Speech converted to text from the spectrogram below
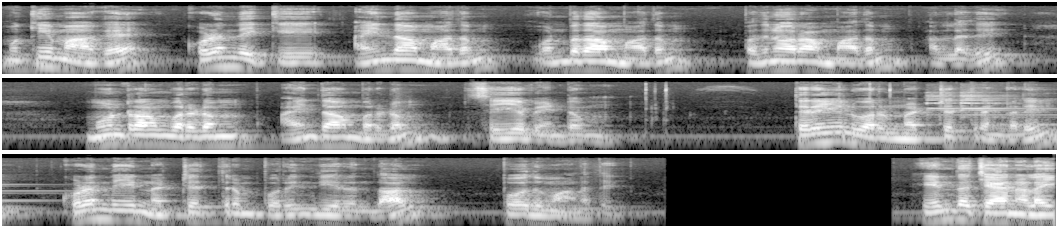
முக்கியமாக குழந்தைக்கு ஐந்தாம் மாதம் ஒன்பதாம் மாதம் பதினோராம் மாதம் அல்லது மூன்றாம் வருடம் ஐந்தாம் வருடம் செய்ய வேண்டும். திரையில் வரும் நட்சத்திரங்களில் குழந்தையின் நட்சத்திரம் பொருந்தியிருந்தால் போதுமானது. இந்த சேனலை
